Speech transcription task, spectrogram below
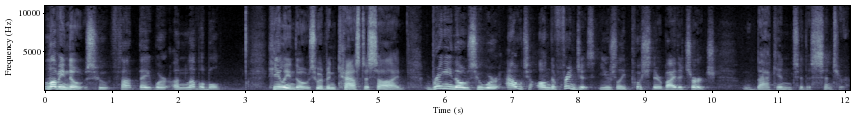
loving those who thought they were unlovable, healing those who had been cast aside, bringing those who were out on the fringes, usually pushed there by the church, back into the center.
